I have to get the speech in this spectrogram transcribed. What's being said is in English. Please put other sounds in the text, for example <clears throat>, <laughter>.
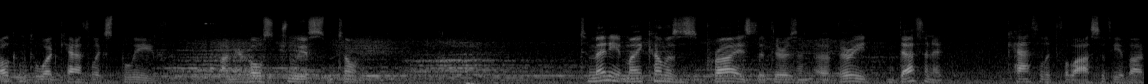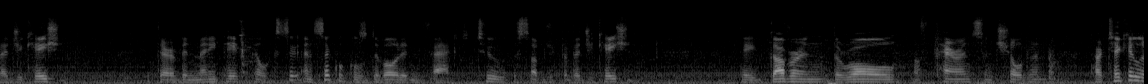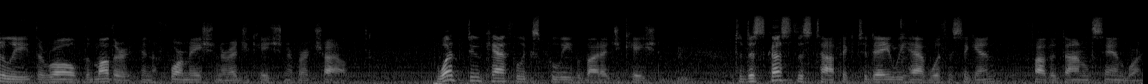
Welcome to What Catholics Believe. I'm your host, Julius Smatoni. To many, it might come as a surprise that there is an, a very definite Catholic philosophy about education. There have been many papal encyclicals devoted, in fact, to the subject of education. They govern the role of parents and children, particularly the role of the mother in the formation or education of our child. What do Catholics believe about education? To discuss this topic today we have with us again Father Donald Sanborn.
